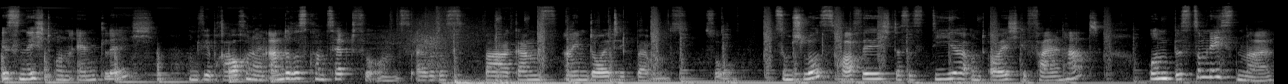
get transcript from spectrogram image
ist nicht unendlich und wir brauchen ein anderes Konzept für uns. Also das war ganz eindeutig bei uns so. Zum Schluss hoffe ich, dass es dir und euch gefallen hat und bis zum nächsten Mal.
